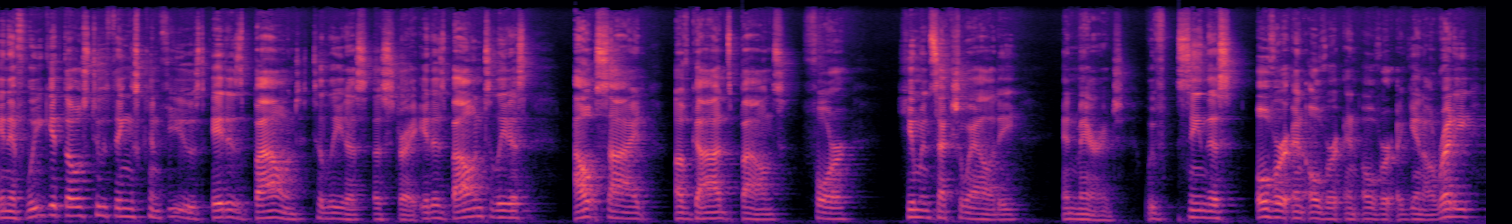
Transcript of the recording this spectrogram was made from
And if we get those two things confused, it is bound to lead us astray. It is bound to lead us outside of God's bounds for human sexuality and marriage. We've seen this over and over and over again already.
